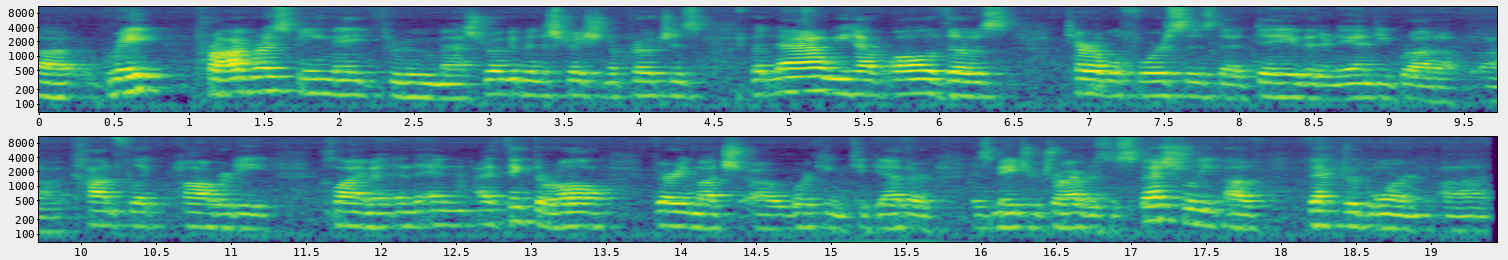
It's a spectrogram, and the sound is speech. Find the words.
uh, great progress being made through mass drug administration approaches, but now we have all of those terrible forces that David and Andy brought up, uh, conflict, poverty, climate, and, and I think they're all very much uh, working together as major drivers, especially of vector-borne uh,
